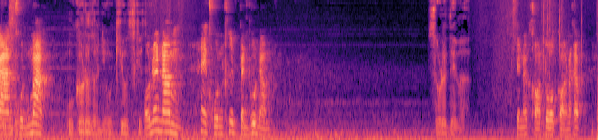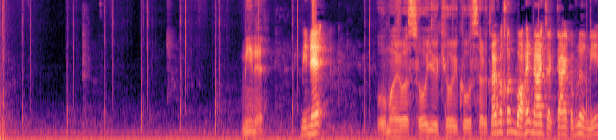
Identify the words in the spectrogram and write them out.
การคุณมากผมแนะนำให้คุณขึ้นเป็นผู้นำเช่นนั้นขอตัวก่อนนะครับ ミネ มิเนะ お前はそういう教育をされ ใคร た เป็นคนบอกให้นายจัดการกับเรื่องนี้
